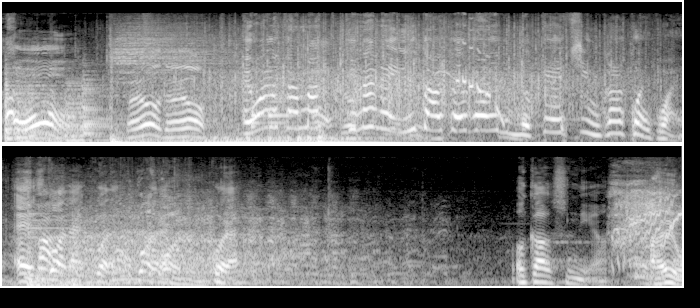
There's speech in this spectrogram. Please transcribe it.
哦，大家好，大家好，哎，我感觉今仔日于大哥刚有加酒，怪怪。哎，过来过来过来过来。我告诉你啊，哎呦，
